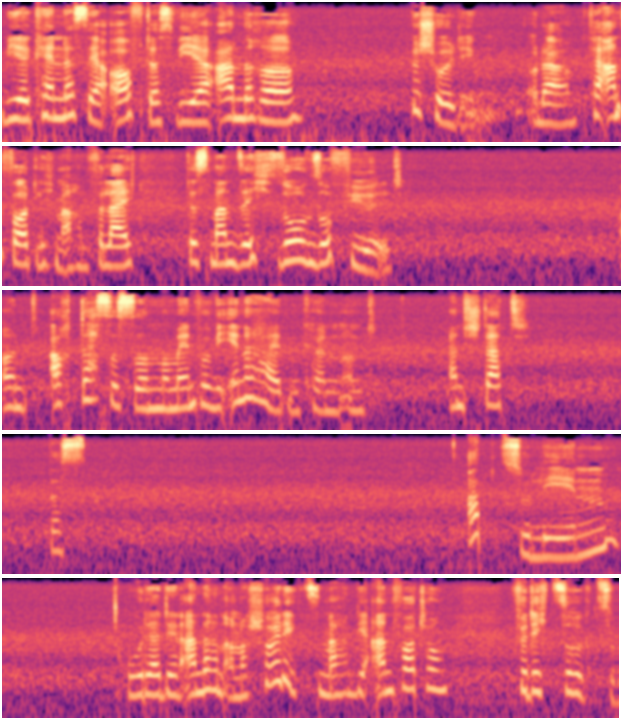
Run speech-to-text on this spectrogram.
wir kennen das sehr oft, dass wir andere beschuldigen oder verantwortlich machen. Vielleicht, dass man sich so und so fühlt. Und auch das ist so ein Moment, wo wir innehalten können und anstatt das abzulehnen oder den anderen auch noch schuldig zu machen, die Antwortung für dich zurückzu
